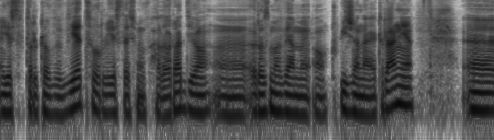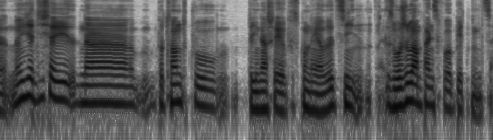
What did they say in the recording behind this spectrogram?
jest wtorkowy wieczór, jesteśmy w Halo Radio, e, rozmawiamy o Twitterze na ekranie. E, no i ja dzisiaj na początku tej naszej wspólnej audycji złożyłam Państwu obietnicę,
